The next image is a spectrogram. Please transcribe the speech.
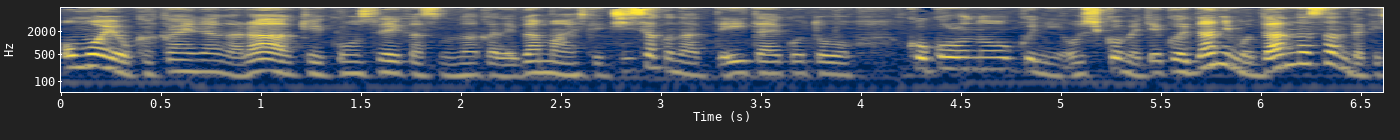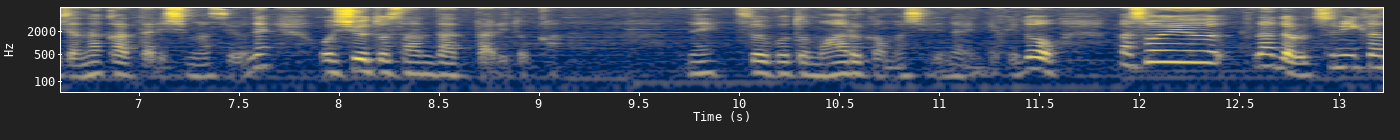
思いを抱えながら結婚生活の中で我慢して小さくなって言いたいことを心の奥に押し込めてこれ何も旦那さんだけじゃなかったりしますよねお姑さんだったりとか。ね、そういうこともあるかもしれないんだけど、まあ、そういうなんだろう積み重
